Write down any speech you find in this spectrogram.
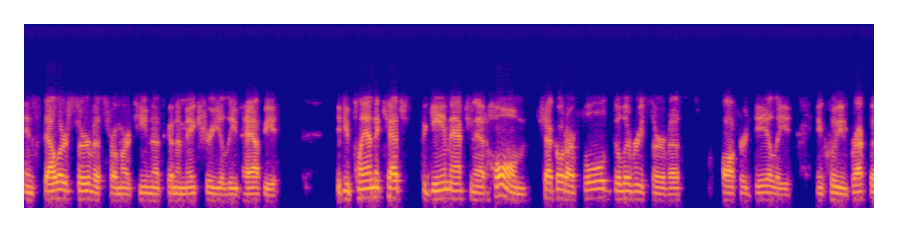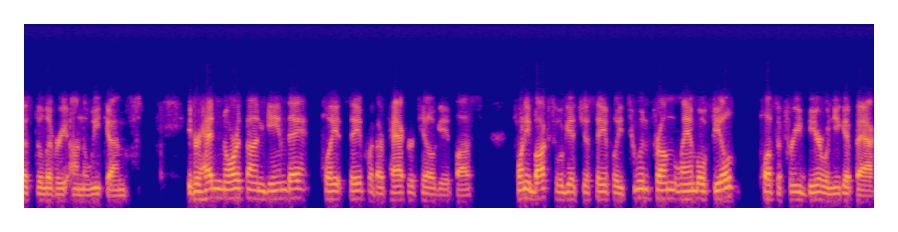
and stellar service from our team that's going to make sure you leave happy. If you plan to catch the game action at home, check out our full delivery service offered daily, including breakfast delivery on the weekends. If you're heading north on game day, play it safe with our Packer tailgate bus. 20 bucks will get you safely to and from Lambeau Field, plus a free beer when you get back.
